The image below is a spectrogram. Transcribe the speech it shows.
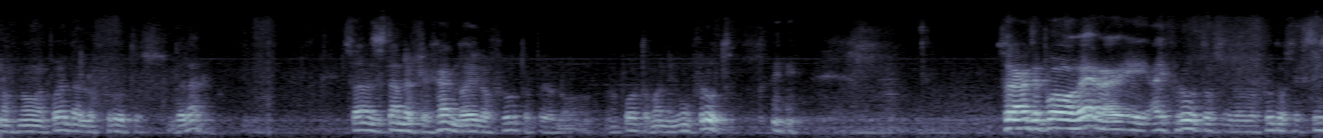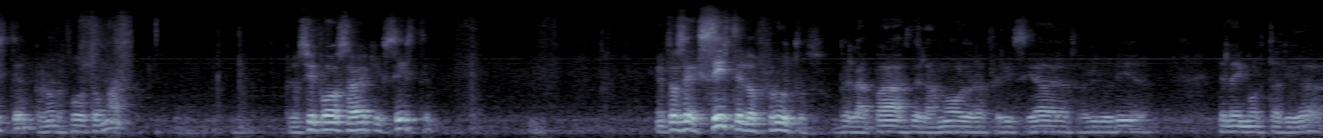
no, no me pueden dar los frutos del árbol. Solamente se están reflejando ahí los frutos, pero no, no puedo tomar ningún fruto. Solamente puedo ver, hay, hay frutos, los frutos existen, pero no los puedo tomar. Pero sí puedo saber que existen. Entonces existen los frutos de la paz, del amor, de la felicidad, de la sabiduría, de la inmortalidad.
